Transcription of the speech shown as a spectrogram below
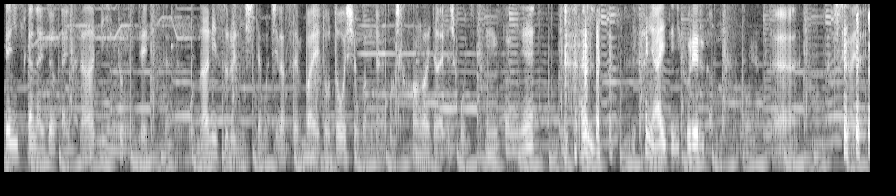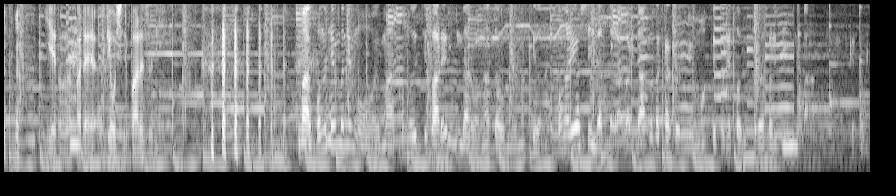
手につかない状態になる。何一つ手につかない。もう何するにしても、千夏先輩とどうしようかみたいなことしか考えてないでしょ、こいつ。本当にね、いかに、いかに相手に触れるかみたいなところになって。ええ間違いないです。家の中で両親にバレずに。まあ、この辺もでも、まあ、そのうちバレるんだろうなと思いますけど、なんかこの両親だったら割と温かく見守ってくれそうで、それはそれでいいのかなと思いますけどね。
